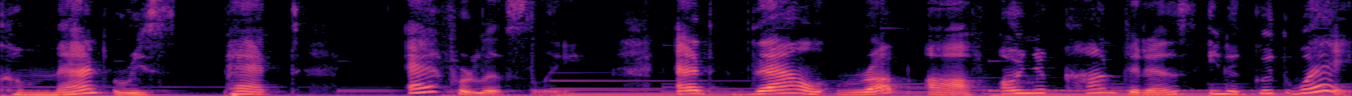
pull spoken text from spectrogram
command respect effortlessly, and that'll rub off on your confidence in a good way.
